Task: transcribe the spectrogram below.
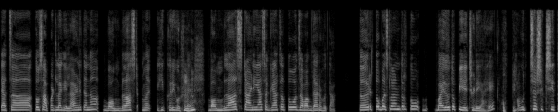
त्याचा तो सापडला गेला आणि त्यानं बॉम्ब ब्लास्ट ही खरी गोष्ट आहे. बॉम्ब ब्लास्ट आणि या सगळ्याचा तो जबाबदार होता. तर तो बसल्यानंतर तो बाय तो पीएच डी आहे ओके उच्च शिक्षित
